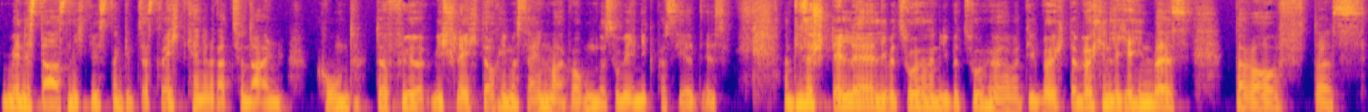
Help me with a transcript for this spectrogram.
wenn es das nicht ist, dann gibt es erst recht keinen rationalen Grund dafür, wie schlecht er auch immer sein mag, warum da so wenig passiert ist. An dieser Stelle, liebe Zuhörerinnen, liebe Zuhörer, die, der wöchentliche Hinweis darauf, dass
